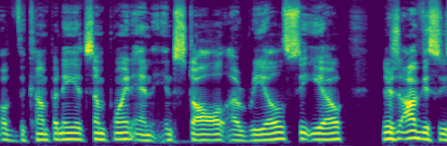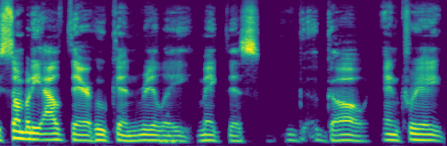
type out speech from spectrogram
of the company at some point and install a real CEO, there's obviously somebody out there who can really make this go and create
